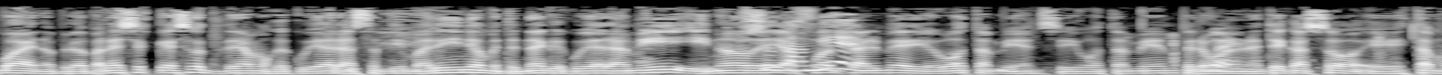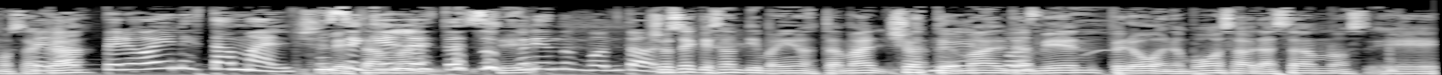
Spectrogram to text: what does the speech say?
Bueno, pero parece que eso tendríamos que cuidar a Santi Marino, me tendría que cuidar a mí y no debería fuerte al medio. Vos también, sí, vos también. Pero bueno, Bueno. en este caso eh, estamos acá. pero él está mal... ...yo Él sé que él lo está sí. sufriendo un montón... Yo sé que Santi Marino está mal, yo También, estoy mal vos- también, pero bueno, podemos abrazarnos eh,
